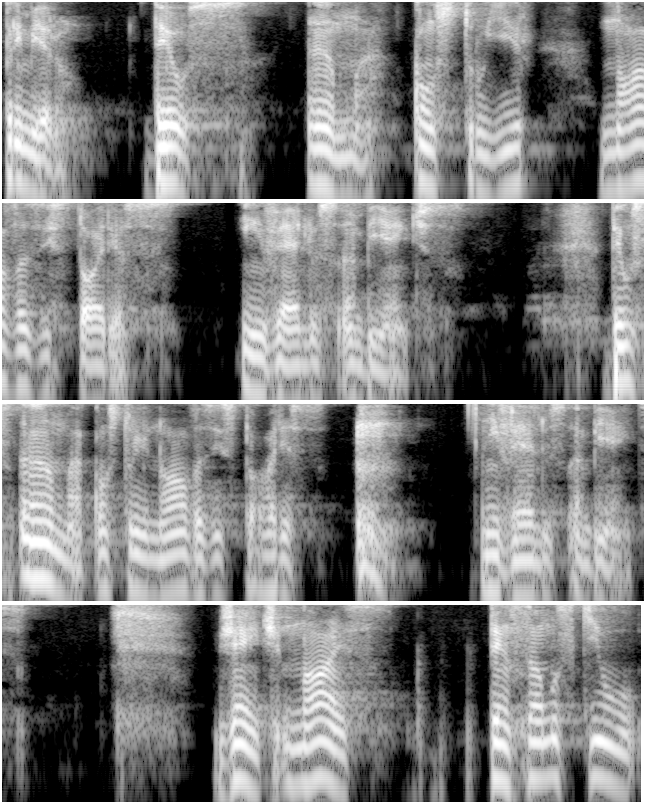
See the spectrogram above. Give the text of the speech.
Primeiro, Deus ama construir novas histórias em velhos ambientes. Deus ama construir novas histórias em velhos ambientes. Gente, nós pensamos que o,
